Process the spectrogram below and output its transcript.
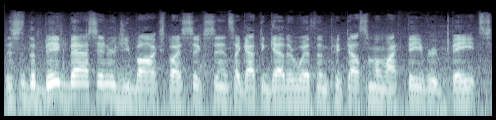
this is the Big Bass Energy Box by Sixth Sense. I got together with them, picked out some of my favorite baits,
